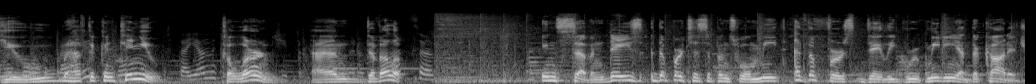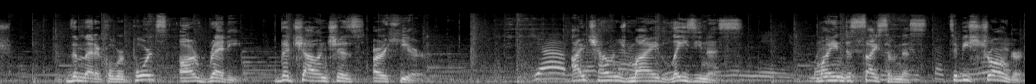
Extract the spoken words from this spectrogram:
you have to continue to learn and develop. In seven days, the participants will meet at the first daily group meeting at the cottage. The medical reports are ready. The challenges are here. I challenge my laziness, my indecisiveness, to be stronger,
